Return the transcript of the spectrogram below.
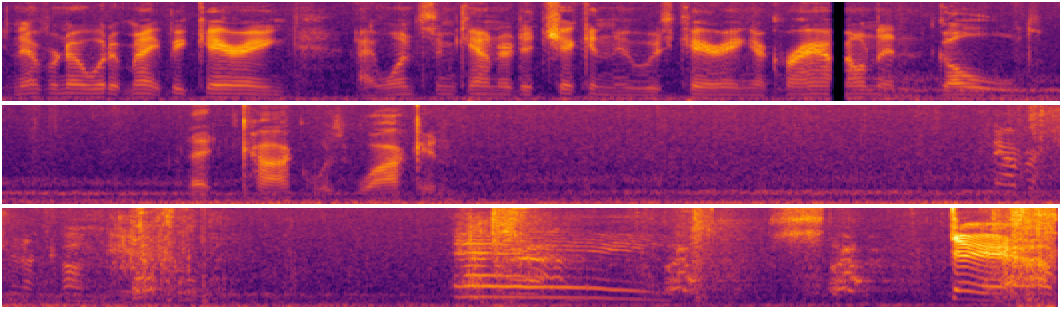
You never know what it might be carrying. I once encountered a chicken who was carrying a crown and gold. That cock was walking. Never should have come here. Hey! Stab!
